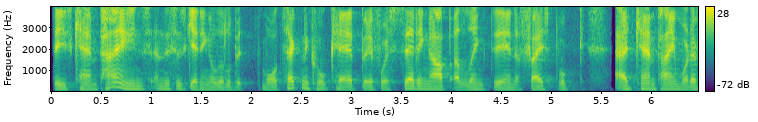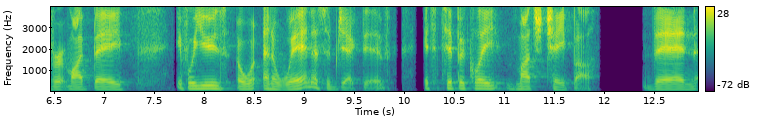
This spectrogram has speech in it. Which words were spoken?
these campaigns, and this is getting a little bit more technical, Kev, but if we're setting up a LinkedIn, a Facebook ad campaign, whatever it might be, if we use an awareness objective, it's typically much cheaper than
